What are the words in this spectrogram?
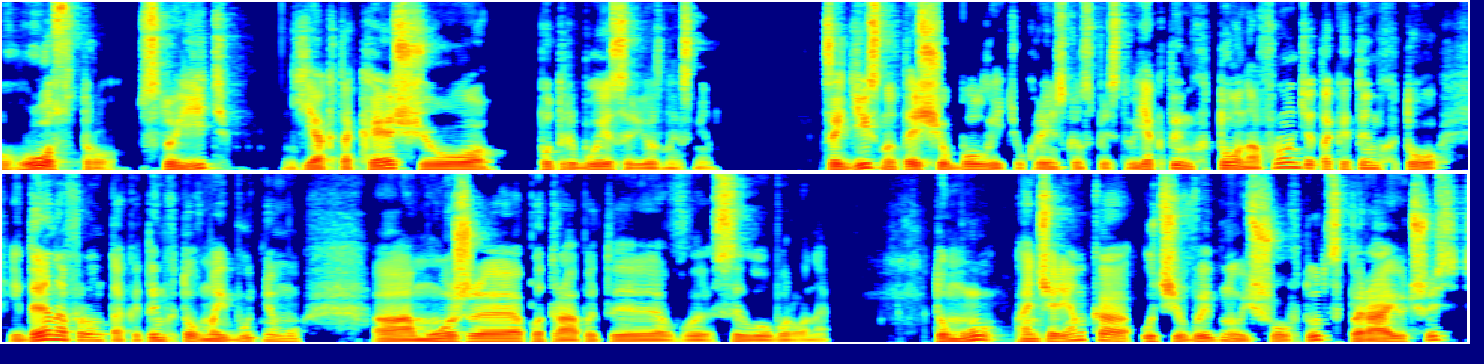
гостро стоїть як таке, що потребує серйозних змін. Це дійсно те, що болить українському суспільству, як тим, хто на фронті, так і тим, хто йде на фронт, так і тим, хто в майбутньому а, може потрапити в силу оборони. Тому Гончаренка, очевидно, йшов тут, спираючись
